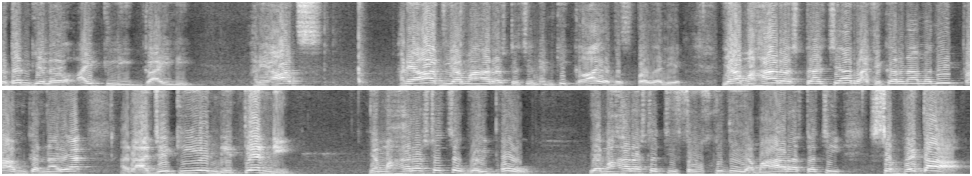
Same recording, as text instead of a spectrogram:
पठन केलं ऐकली गायली. आणि आज आणि आज या महाराष्ट्राची नेमकी काय अवस्था झाली आहे? या महाराष्ट्राच्या राजकारणामध्ये काम करणाऱ्या राजकीय नेत्यांनी या महाराष्ट्राचं वैभव या महाराष्ट्राची संस्कृती या महाराष्ट्राची सभ्यता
